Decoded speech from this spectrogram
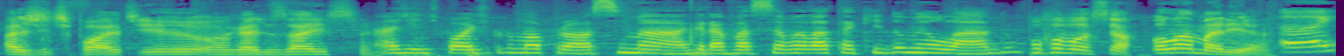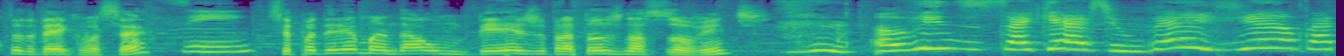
A gente pode organizar isso. a gente pode para uma próxima gravação. Ela tá aqui do meu lado. Por favor, assim, ó. Olá, Maria. Oi. Tudo bem com você? Sim. Você poderia mandar um beijo pra todos os nossos ouvintes? Ouvindo o Psycast, um beijão pra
